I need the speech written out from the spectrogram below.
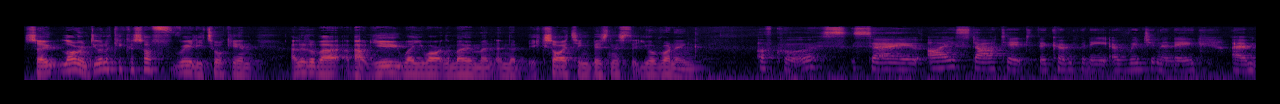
So, Lauren, do you want to kick us off really talking a little bit about you, where you are at the moment, and the exciting business that you're running? Of course. So I started the company originally um,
